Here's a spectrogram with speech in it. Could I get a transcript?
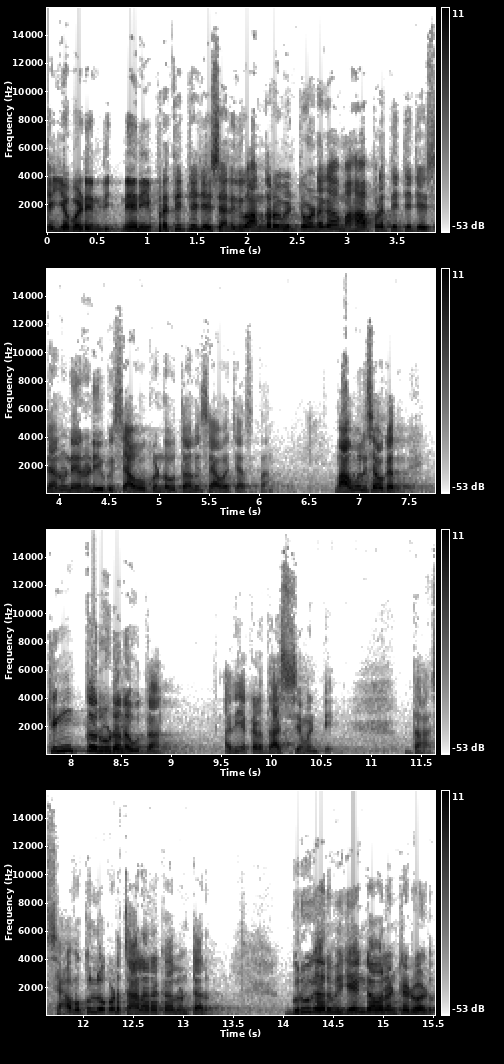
చెయ్యబడింది. నేను ఈ ప్రతిజ్ఞ చేశాను. ఇదిగో అందరూ వింటూ ఉండగా మహాప్రతిజ్ఞ చేశాను. నేను నీకు సేవకుండా అవుతాను సేవ చేస్తాను. మామూలు సేవ కాదు కింకరుడనవుతాను. అది అక్కడ దాస్యం అంటే. దా సేవకుల్లో కూడా చాలా రకాలు ఉంటారు గురువుగారు మీకు ఏం కావాలంటాడు వాడు?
